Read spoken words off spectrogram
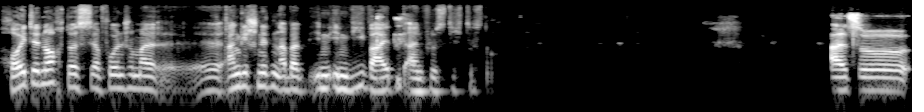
heute noch? Du hast es ja vorhin schon mal äh, angeschnitten, aber in, inwieweit beeinflusst dich das noch? Also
